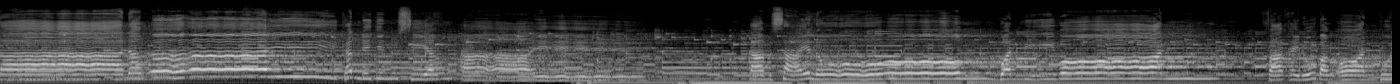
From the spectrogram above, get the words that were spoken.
ลานางเอ้ยคันได้ยินเสียงอาย ตามสายลมวันวีวอน ฝากให้หนูบางอ่อนผู้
